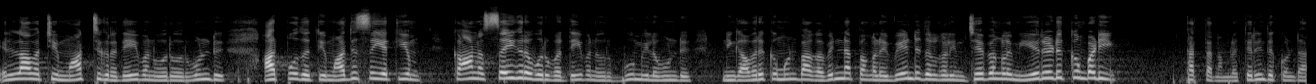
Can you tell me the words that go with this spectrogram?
எல்லாவற்றையும் மாற்றுகிற தேவன் ஒருவர் உண்டு. அற்புதத்தையும் அதிசயத்தையும் காண செய்கிற ஒருவர் தேவன் ஒரு பூமியில் உண்டு. நீங்கள் அவருக்கு முன்பாக விண்ணப்பங்களையும் வேண்டுதல்களையும் ஜெபங்களையும் ஏறெடுக்கும்படி கத்தர் நம்மளை தெரிந்து கொண்டார்.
